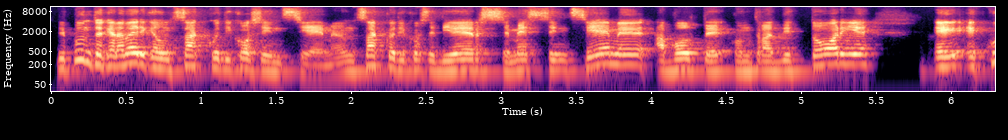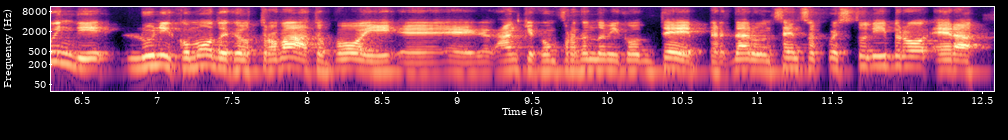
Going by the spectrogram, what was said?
Il punto è che l'America è un sacco di cose insieme, un sacco di cose diverse messe insieme, a volte contraddittorie, e, e quindi l'unico modo che ho trovato poi, eh, anche confrontandomi con te, per dare un senso a questo libro era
